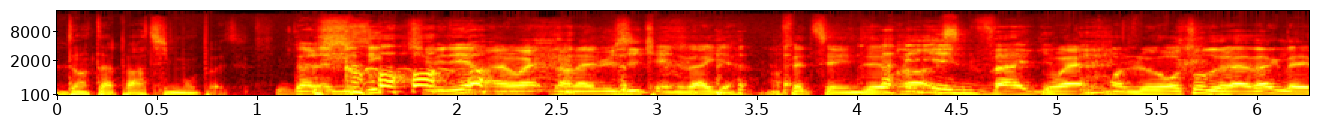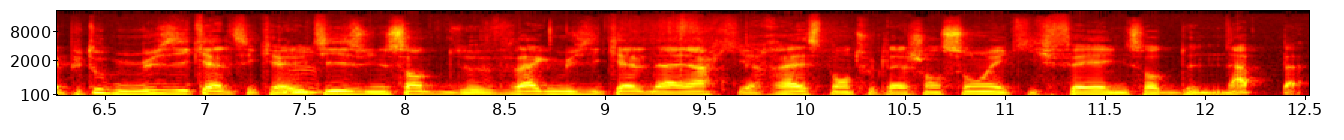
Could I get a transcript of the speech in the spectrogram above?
dans ta partie, mon pote. Dans la musique, tu veux dire Ouais, ouais, dans la musique, il y a une vague. En fait, c'est une des rares. Il y a une vague. Ouais, le retour de la vague là est plutôt musical, c'est qu'elle Mm. utilise une sorte de vague musicale derrière qui reste pendant toute la chanson et qui fait une sorte de nappe.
